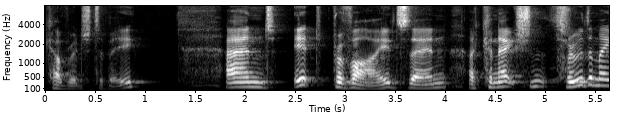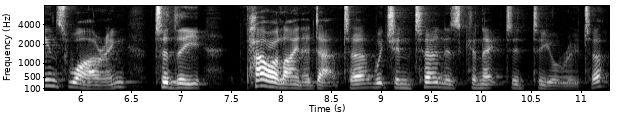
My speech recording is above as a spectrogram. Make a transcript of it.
coverage to be. And it provides then a connection through the mains wiring to the power line adapter, which in turn is connected to your router.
